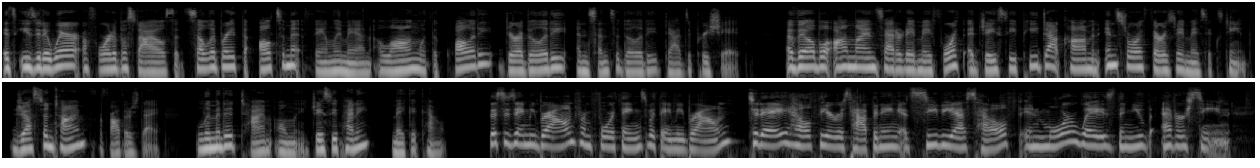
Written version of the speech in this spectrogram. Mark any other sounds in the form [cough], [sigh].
It's easy to wear, affordable styles that celebrate the ultimate family man, along with the quality, durability, and sensibility dads appreciate. Available online Saturday, May 4th at jcp.com and in store Thursday, May 16th, just in time for Father's Day. Limited time only. JCPenney, make it count. This is Amy Brown from Four Things with Amy Brown. Today, healthier is happening at CVS Health in more ways than you've ever seen.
